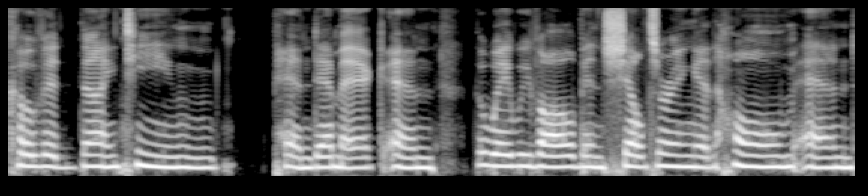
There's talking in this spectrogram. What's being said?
COVID 19 pandemic and the way we've all been sheltering at home and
